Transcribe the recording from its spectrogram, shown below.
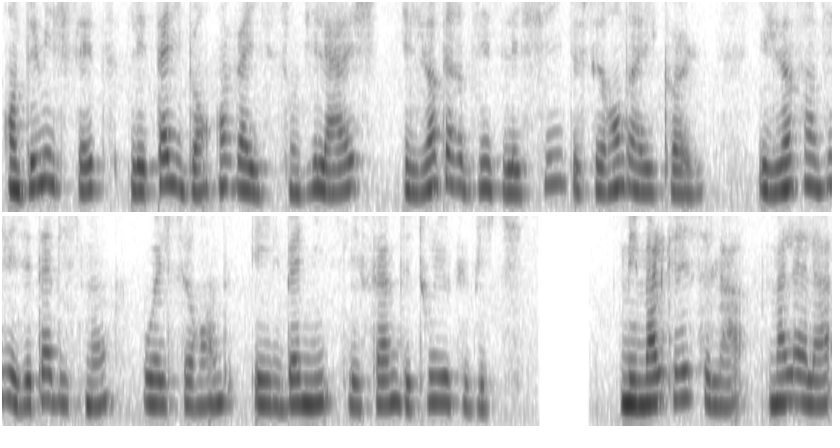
En 2007, les talibans envahissent son village, ils interdisent les filles de se rendre à l'école, ils incendient les établissements où elles se rendent et ils bannissent les femmes de tout lieu public. Mais malgré cela, Malala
